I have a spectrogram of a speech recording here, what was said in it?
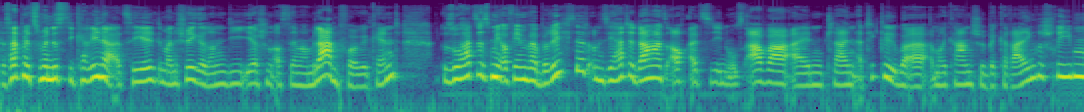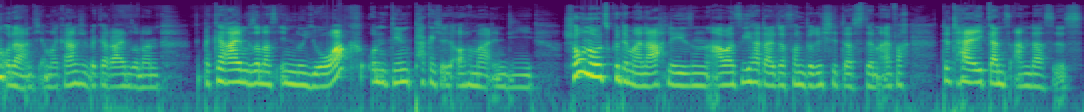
Das hat mir zumindest die Karina erzählt, meine Schwägerin, die ihr schon aus der Marmeladenfolge kennt. So hat sie es mir auf jeden Fall berichtet und sie hatte damals auch, als sie in den USA war, einen kleinen Artikel über amerikanische Bäckereien geschrieben oder nicht amerikanische Bäckereien, sondern Bäckereien besonders in New York und den packe ich euch auch nochmal in die Show Notes, könnt ihr mal nachlesen. Aber sie hat halt davon berichtet, dass dann einfach der Teig ganz anders ist.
